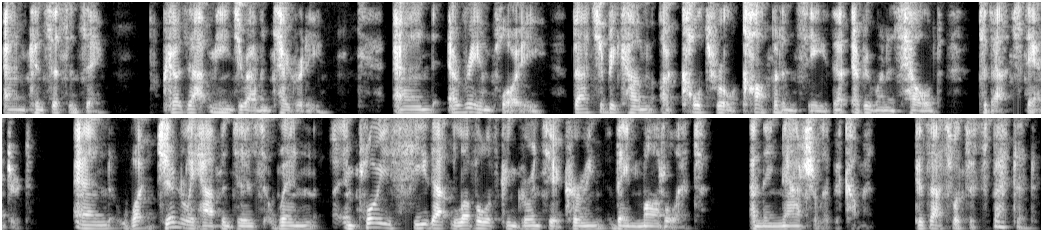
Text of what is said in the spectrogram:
and consistency because that means you have integrity. And every employee, that should become a cultural competency that everyone is held to that standard. And what generally happens is when employees see that level of congruency occurring, they model it and they naturally become it because that's what's expected.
